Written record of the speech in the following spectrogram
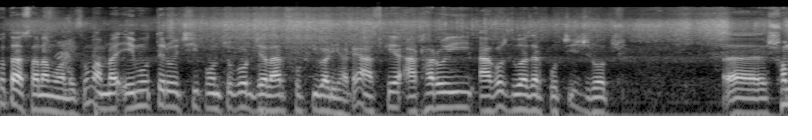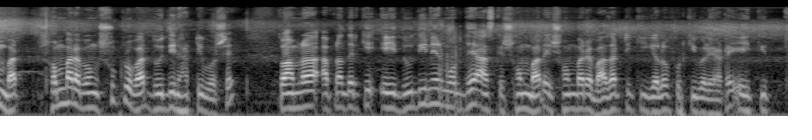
শ্রোতা, আসসালামু আলাইকুম। আমরা এই মুহূর্তে রয়েছি পঞ্চগড় জেলার ফুটকিবাড়ি হাটে। আজকে আঠারোই আগস্ট দু হাজার পঁচিশ রোজ সোমবার সোমবার এবং শুক্রবার দুই দিন হাটটি বসে। তো আমরা আপনাদেরকে এই দুদিনের মধ্যে আজকে সোমবার, এই সোমবারে বাজারটি কী গেল ফুটকিবাড়ি হাটে, এই তীর্থ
